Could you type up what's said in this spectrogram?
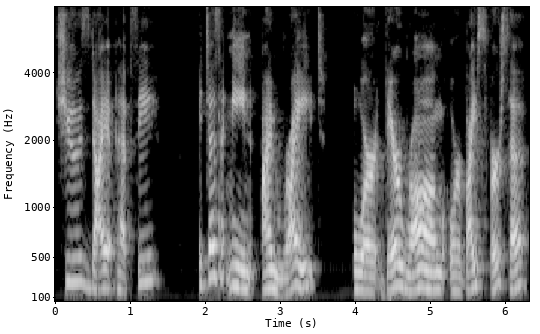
choose Diet Pepsi, it doesn't mean I'm right or they're wrong or vice versa.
